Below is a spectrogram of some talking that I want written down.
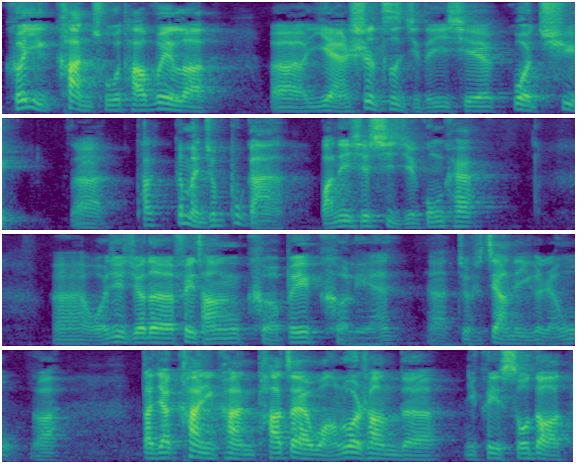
可以看出，他为了呃掩饰自己的一些过去，啊，他根本就不敢把那些细节公开，呃，我就觉得非常可悲可怜啊，就是这样的一个人物，对吧？大家看一看他在网络上的，你可以搜到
